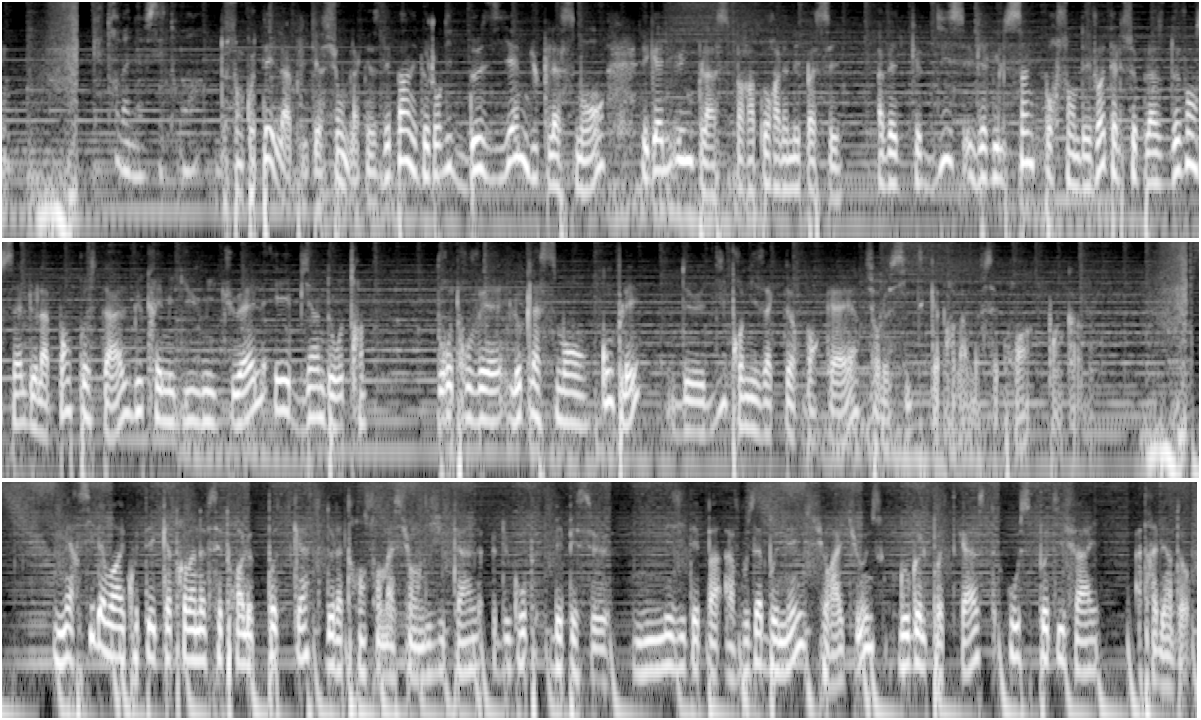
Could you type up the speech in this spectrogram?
89C3. De son côté, l'application de la caisse d'épargne est aujourd'hui deuxième du classement et gagne une place par rapport à l'année passée. Avec 10,5% des votes, elle se place devant celle de la Banque Postale, du Crédit Mutuel et bien d'autres. Vous retrouvez le classement complet de 10 premiers acteurs bancaires sur le site 89c3.com. Merci d'avoir écouté 89C3, le podcast de la transformation digitale du groupe BPCE. N'hésitez pas à vous abonner sur iTunes, Google Podcast ou Spotify. À très bientôt.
